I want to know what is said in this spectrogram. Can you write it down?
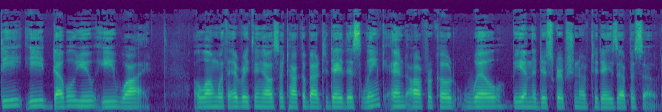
D E W E Y. Along with everything else I talk about today, this link and offer code will be in the description of today's episode.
